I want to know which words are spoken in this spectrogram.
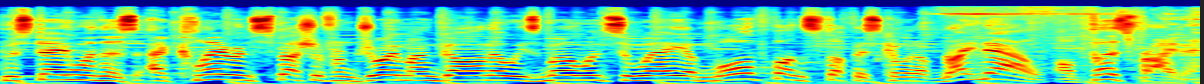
But stay with us. A clearance special from Joy Mangano is moments away and more fun stuff is coming up right now on First Friday.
